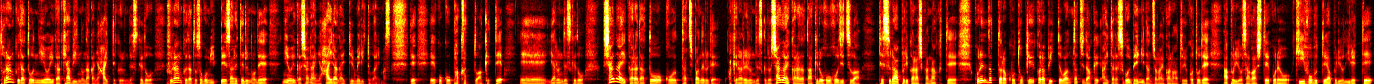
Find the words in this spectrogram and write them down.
トランクだと匂いがキャビンの中に入ってくるんですけど、フランクだとそこ密閉されてるので、匂いが車内に入らないっていうメリットがあります。で、えここをパカッと開けて、えー、やるんですけど、車内からだとこうタッチパネルで開けられるんですけど、車外からだと開ける方法実はテスラアプリからしかなくて、これだったらこう時計からピッてワンタッチで開け開いたらすごい便利なんじゃないかなということで、アプリを探して、これをキーフォブっていうアプリを入れて、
